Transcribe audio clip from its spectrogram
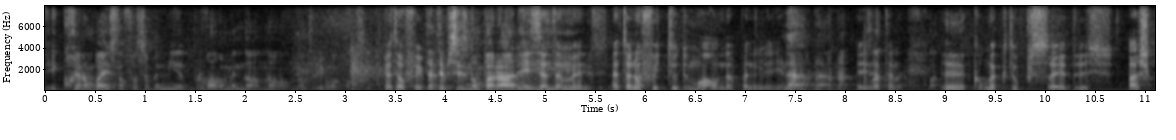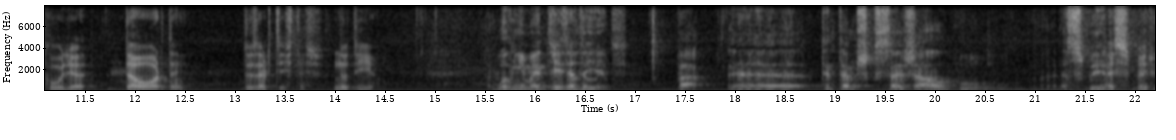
e correram bem, se não fosse a pandemia provavelmente não, não, não teriam acontecido. Então foi. Portanto é preciso não parar e... Exatamente. Então não foi tudo mal na pandemia. Não, não, não. Exatamente. Claro, claro. Eh, Como é que tu procedes à escolha da ordem dos artistas no dia? O alinhamento do dia. Exatamente. Pá, eh, tentamos que seja algo a subir, A subir.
